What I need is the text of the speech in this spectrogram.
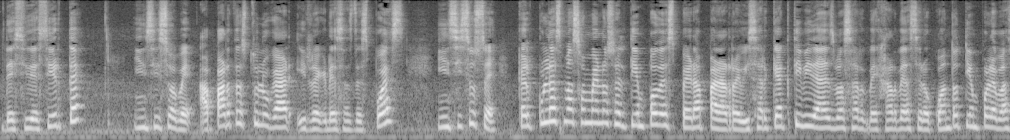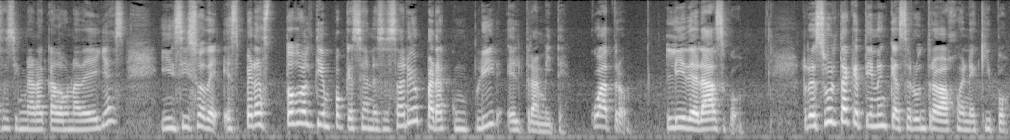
decides irte. Inciso B, apartas tu lugar y regresas después. Inciso C, calculas más o menos el tiempo de espera para revisar qué actividades vas a dejar de hacer o cuánto tiempo le vas a asignar a cada una de ellas. Inciso D, esperas todo el tiempo que sea necesario para cumplir el trámite. 4. Liderazgo. Resulta que tienen que hacer un trabajo en equipo,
